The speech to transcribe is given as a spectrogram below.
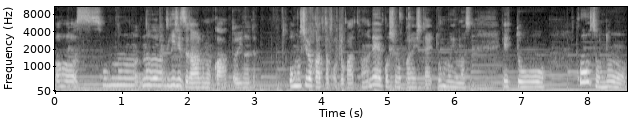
あ、そんな技術があるのかというので、面白かったことがあったのでご紹介したいと思います。えっと、酵素の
